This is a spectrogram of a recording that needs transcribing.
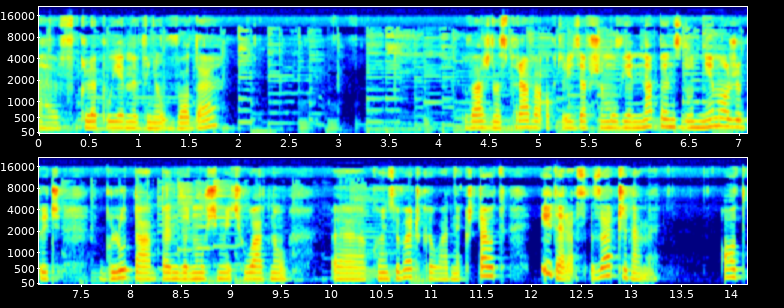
e, wklepujemy w nią wodę ważna sprawa, o której zawsze mówię, na pędzlu nie może być gluta. Pędzel musi mieć ładną e, końcóweczkę, ładny kształt. I teraz zaczynamy. Od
